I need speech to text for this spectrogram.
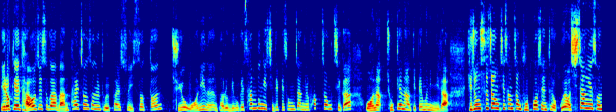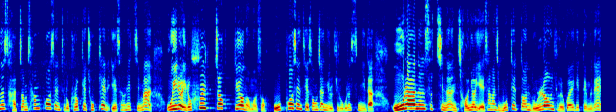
이렇게 다우지수가 18,000선을 돌파할 수 있었던 주요 원인은 바로 미국의 3분기 GDP 성장률 확정치가 워낙 좋게 나왔기 때문입니다. 기존 수정치 3.9%였고요. 시장에서는 4.3%로 그렇게 좋게 예상을 했지만 오히려 이를 훌쩍 뛰어넘어서 5%의 성장률을 기록을 했습니다. 5라는 수치는 전혀 예상하지 못했던 놀라운 결과이기 때문에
